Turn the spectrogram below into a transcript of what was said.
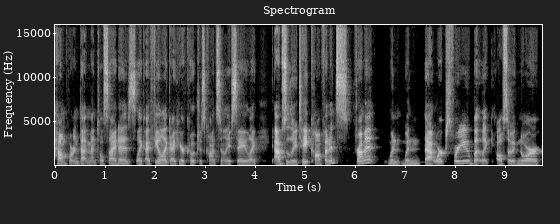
how important that mental side is. Like I feel like I hear coaches constantly say like absolutely take confidence from it when when that works for you, but like also ignore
